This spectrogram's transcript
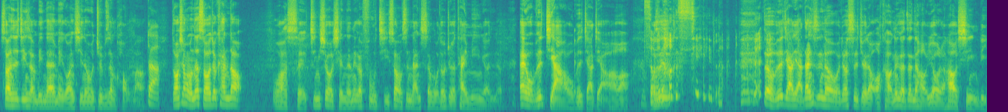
算是精神病，但是没关系，那部剧不是很红吗？对啊，对啊，像我那时候就看到，哇塞，金秀贤的那个腹肌，虽然我是男生，我都觉得太迷人了。哎、我不是假哦，我不是假假哦，好不好？什么东西啦？对，我不是假假，但是呢，我就是觉得，我靠，那个真的好诱人，好有吸引力。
